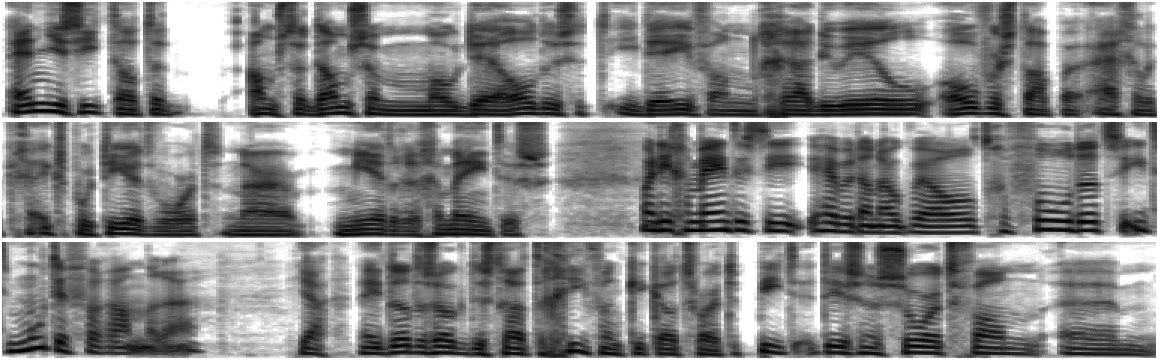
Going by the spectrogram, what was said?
En je ziet dat het Amsterdamse model, dus het idee van gradueel overstappen, eigenlijk geëxporteerd wordt naar meerdere gemeentes. Maar die gemeentes die hebben dan ook wel het gevoel dat ze iets moeten veranderen. Ja, nee, dat is ook de strategie van Kick-Out Zwarte Piet. Het is een soort van um,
